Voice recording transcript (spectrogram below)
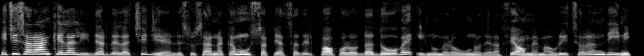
e ci sarà anche la leader della CGL, Susanna Camusso, a Piazza del Popolo, da dove il numero uno della Fiome, Maurizio Landini,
